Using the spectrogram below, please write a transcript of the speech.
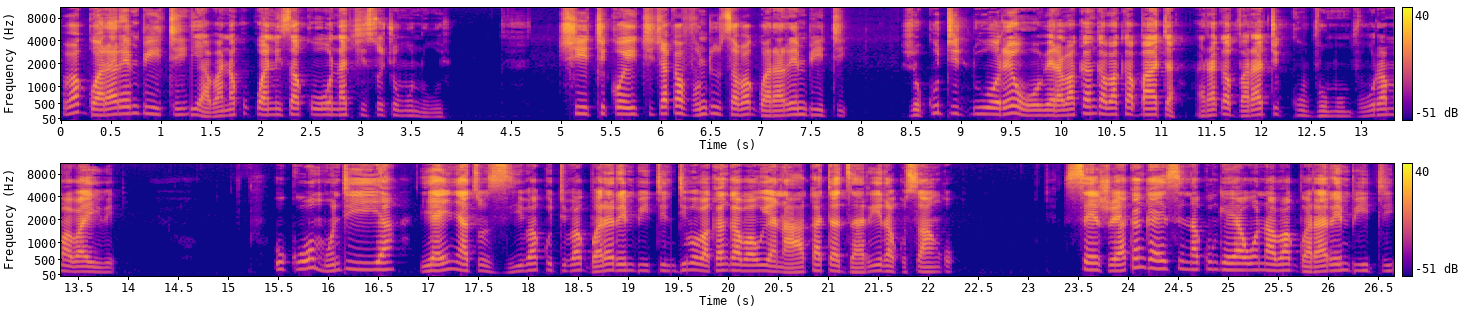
Vagwara rembiti havana kukwanisa kuona chiso chomunhu uyu. Chiitiko ichi chakavhundutsa vagwara rembiti zvokuti duo rehove ravakanga vakabata rakabva rati kubvu mumvura mavaive. Ukuwo mhondi iya yainyatsoziva kuti vagwara rembiti ndivo vakanga vauya naakatadzarira kusango. Sezvo yakanga isina kunge yaona vagwara rembiti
